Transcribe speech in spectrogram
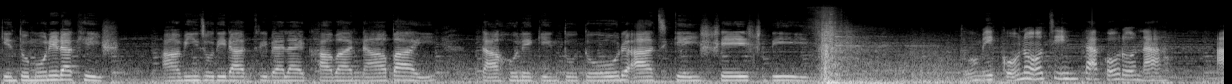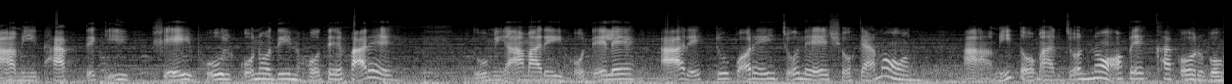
কিন্তু মনে রাখিস, আমি যদি রাত্রিবেলায় খাবার না পাই, তাহলে কিন্তু তোর আজকেই শেষ দিন। তুমি কোনো চিন্তা করো না। আমি থাকতে কি সেই ভুল কোনো দিন হতে পারে? তুমি আমার এই হোটেলে আর একটু পরেই চলে এসো কেমন? আমি তোমার জন্য অপেক্ষা করব।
